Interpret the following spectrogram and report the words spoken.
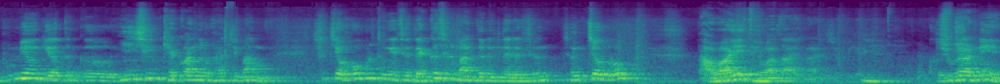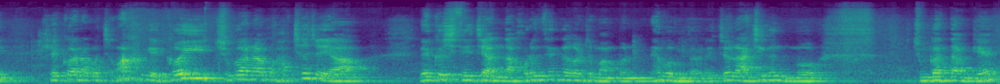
분명히 어떤 그 인식 객관으로 하지만 실제 호흡을 통해서 내 것을 만드는 데에서는 전적으로 나와의 대화다 이 말이죠. 그게. 주관이 객관하고 정확하게 거의 주관하고 합쳐져야 내 것이 되지 않나 그런 생각을 좀 한번 해봅니다. 그래서 저는 아직은 뭐 중간 단계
